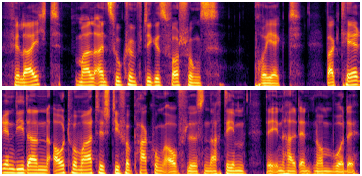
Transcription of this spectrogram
Vielleicht mal ein zukünftiges Forschungsprojekt. Bakterien, die dann automatisch die Verpackung auflösen, nachdem der Inhalt entnommen wurde.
